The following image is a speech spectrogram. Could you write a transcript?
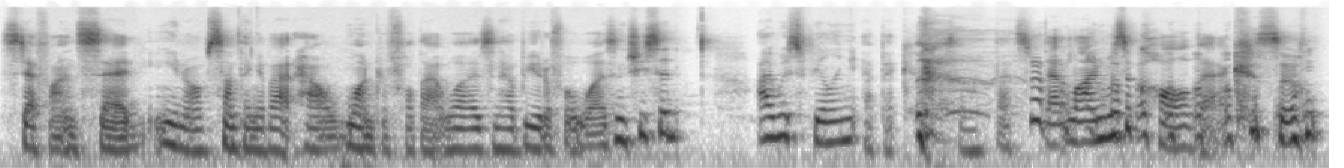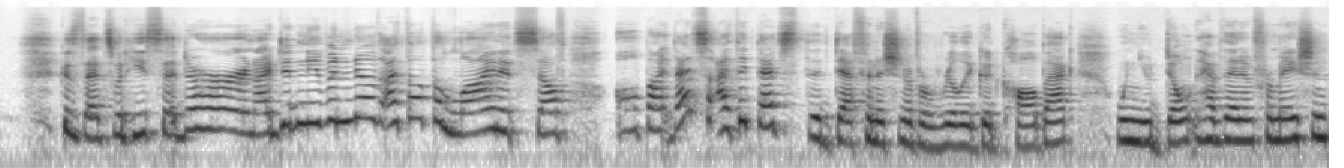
Stefan said, you know, something about how wonderful that was and how beautiful it was. And she said, I was feeling epic. So that's that line was a callback. So because that's what he said to her and i didn't even know i thought the line itself all by that's i think that's the definition of a really good callback when you don't have that information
